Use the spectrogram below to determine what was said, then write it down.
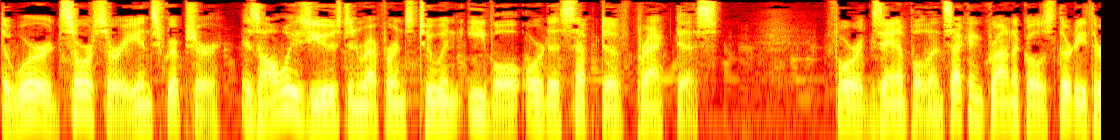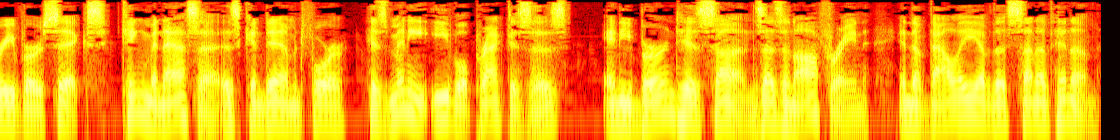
The word sorcery in Scripture is always used in reference to an evil or deceptive practice. For example, in 2 Chronicles 33 verse 6, King Manasseh is condemned for his many evil practices, and he burned his sons as an offering in the valley of the son of Hinnom,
